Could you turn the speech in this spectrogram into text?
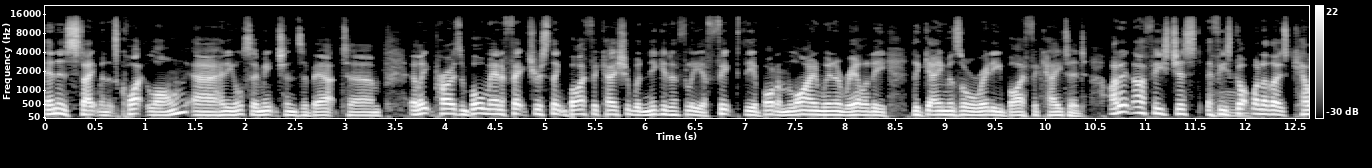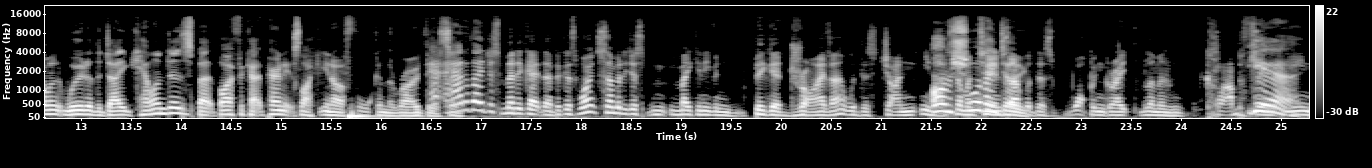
in his statement. It's quite long. Uh, and he also mentions about um, elite pros and ball manufacturers think bifurcation would negatively affect their bottom line when in reality the game is already bifurcated. I don't know if he's just, if he's got one of those cal- word of the day calendars, but bifurcate, apparently it's like, you know, a fork in the road there. How, so. how do they just mitigate that? Because won't somebody just make an even bigger driver with this giant, you know, oh, someone sure turns up with this whopping great lemon club thing yeah.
